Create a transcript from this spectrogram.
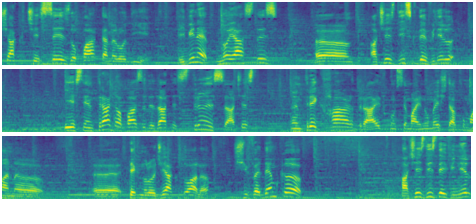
și accesezi o parte a melodiei. Ei bine, noi astăzi uh, acest disc de vinil este întreaga bază de date strânsă, acest întreg hard drive, cum se mai numește acum în uh, uh, tehnologia actuală. Și vedem că acest disc de vinil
